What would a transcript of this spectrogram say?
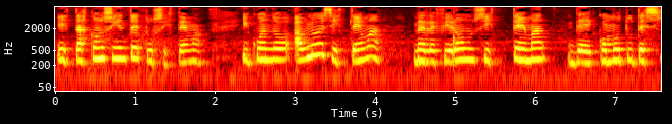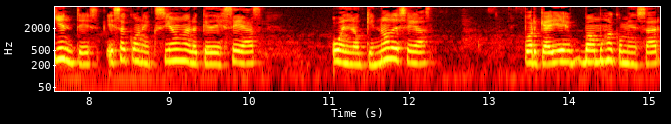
estás consciente de tu sistema. Y cuando hablo de sistema, me refiero a un sistema de cómo tú te sientes, esa conexión a lo que deseas o en lo que no deseas, porque ahí vamos a comenzar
